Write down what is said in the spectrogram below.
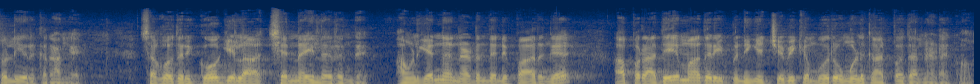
சொல்லியிருக்கிறாங்க. சகோதரி கோகிலா சென்னையிலிருந்து. அவங்களுக்கு என்ன நடந்துன்னு பாருங்கள் அப்புறம் அதே மாதிரி இப்போ நீங்கள் ஜெபிக்கும் போது உங்களுக்கு அற்புதம் நடக்கும்.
